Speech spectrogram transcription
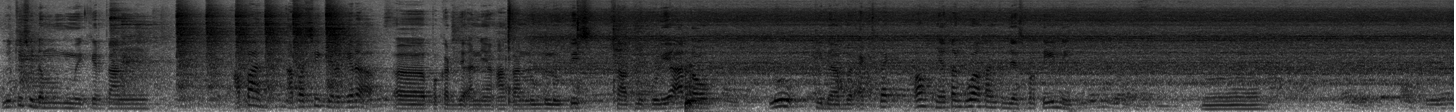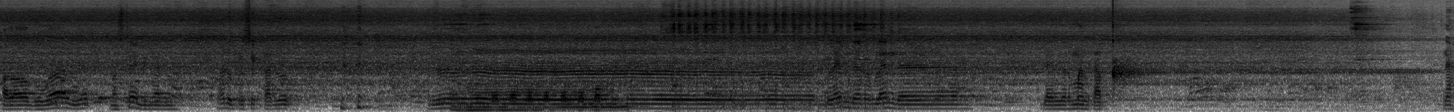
lu tuh sudah memikirkan apa apa sih kira-kira eh, pekerjaan yang akan lu geluti saat lu kuliah atau lu tidak berekspek oh ternyata gua akan kerja seperti ini Hmm, kalau gua lihat maksudnya dengan Aduh berisik tadi dulu. blender, blender. Blender mantap. Nah,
